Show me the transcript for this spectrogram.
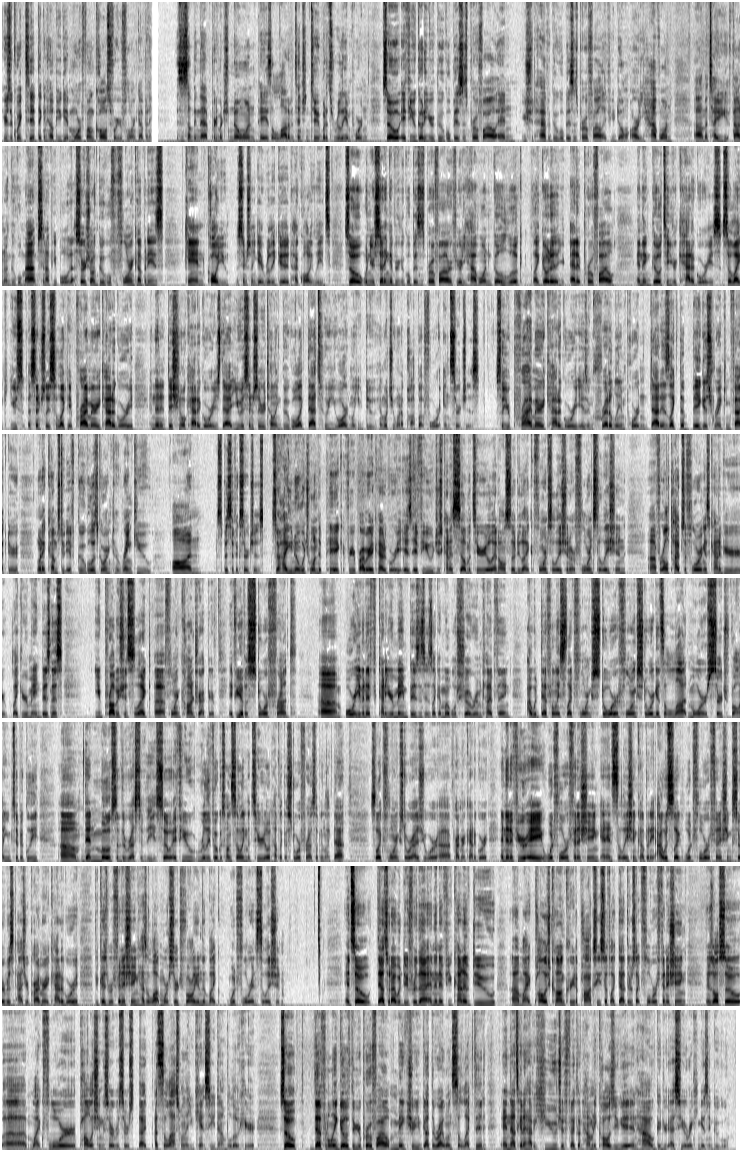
Here's a quick tip that can help you get more phone calls for your flooring company. This is something that pretty much no one pays a lot of attention to, but it's really important. So, if you go to your Google business profile, and you should have a Google business profile if you don't already have one, um, that's how you get found on Google Maps and how people that search on Google for flooring companies can call you essentially and get really good high quality leads. So when you're setting up your Google business profile or if you already have one, go look like go to edit profile and then go to your categories. So, like, you essentially select a primary category and then additional categories that you essentially are telling Google, like, that's who you are and what you do and what you want to pop up for in searches. So, your primary category is incredibly important. That is like the biggest ranking factor when it comes to if Google is going to rank you on specific searches. So how you know which one to pick for your primary category is if you just kind of sell material and also do like floor installation or floor installation uh, for all types of flooring as kind of your like your main business, you probably should select a flooring contractor. If you have a storefront, um, or even if kind of your main business is like a mobile showroom type thing, I would definitely select flooring store. Flooring store gets a lot more search volume typically um, than most of the rest of these. So if you really focus on selling material and have like a storefront, something like that, select flooring store as your uh, primary category. And then if you're a wood floor finishing and installation company, I would select wood floor finishing service as your primary category because refinishing has a lot more search volume than like wood floor installation. And so that's what I would do for that. And then if you kind of do um, like polished concrete, epoxy, stuff like that, there's like floor finishing. There's also uh, like floor polishing services. That that's the last one that you can't see down below here. So definitely go through your profile, make sure you've got the right one selected, and that's going to have a huge effect on how many calls you get and how good your SEO ranking is in Google.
